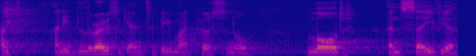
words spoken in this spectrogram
And, and He rose again to be my personal Lord and Savior.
